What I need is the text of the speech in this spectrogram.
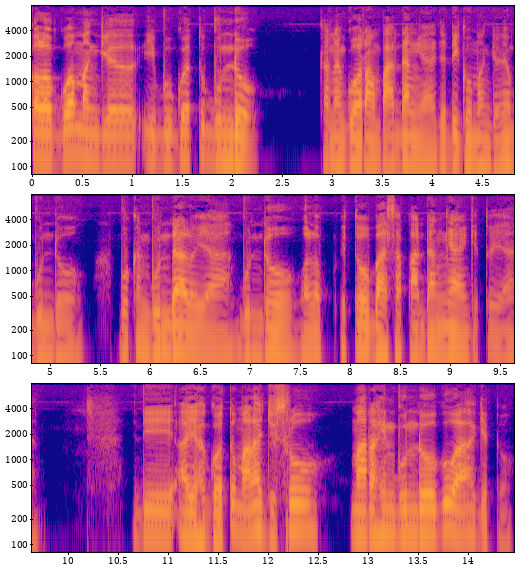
kalau gue manggil ibu gue tuh bundo. Karena gue orang Padang ya jadi gue manggilnya bundo bukan bunda lo ya bundo walaupun itu bahasa Padangnya gitu ya. Jadi ayah gue tuh malah justru marahin bundo gue gitu.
